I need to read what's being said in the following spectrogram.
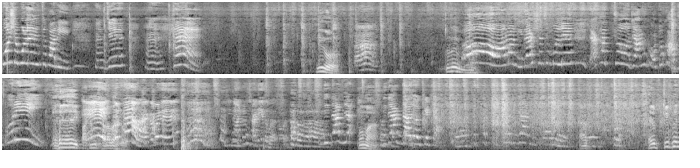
বসে বলে দিতে পারি। যে হ্যাঁ, কি গো? তুমি ও, আমার দিদার সাথে বলে দেখাচ্ছ যে আমি কত কাজ করি এই পাখানি এই, ছাড়াবো শোন এখন না, একেবারে এই নাটক ছাড়িয়ে দেবো একেবারে। দিদার যা- ও মা দিদার ডায়লগ এটা দিদার dialogue। আর- এই টিফিন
